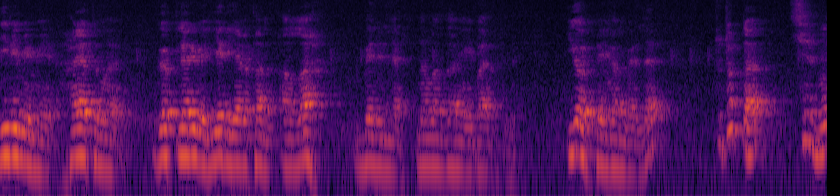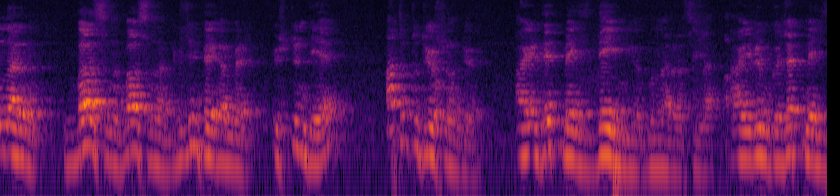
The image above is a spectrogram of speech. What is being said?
dirimimi, hayatımı, gökleri ve yeri yaratan Allah belirler namazlarını, ibadetini. Diyor peygamberler. Tutup da siz bunların bazısını bazısına bizim peygamber üstün diye atıp tutuyorsunuz diyor. Ayırt etmeyiz deyin diyor bunlar arasında. Ayrım gözetmeyiz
